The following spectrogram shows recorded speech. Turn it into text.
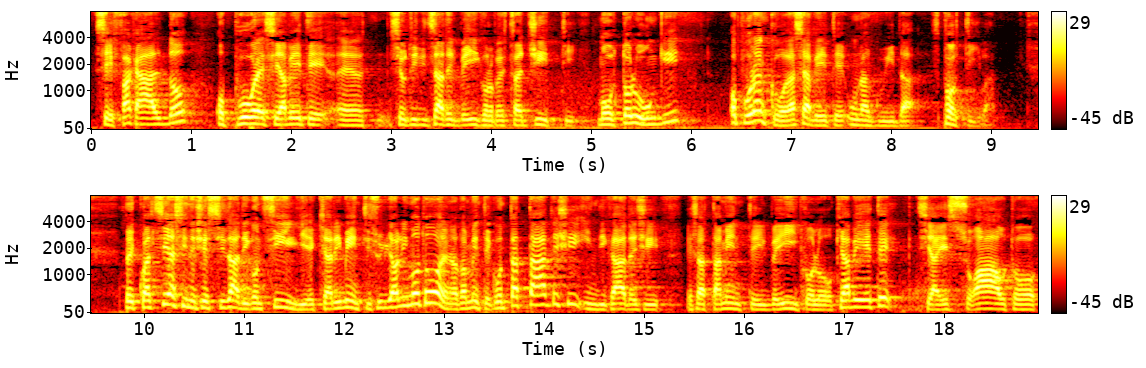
se fa caldo oppure se, avete, eh, se utilizzate il veicolo per tragitti molto lunghi oppure ancora se avete una guida sportiva. Per qualsiasi necessità di consigli e chiarimenti sugli oli motore, naturalmente contattateci, indicateci esattamente il veicolo che avete, sia esso auto,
